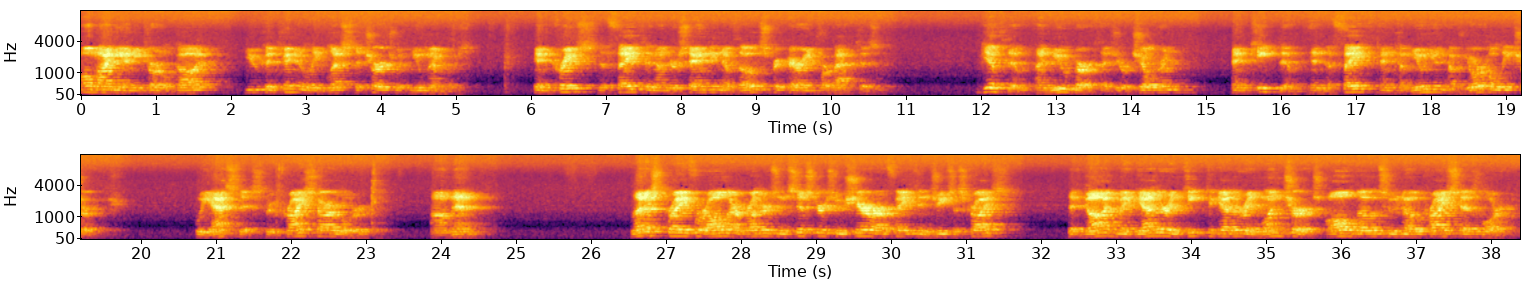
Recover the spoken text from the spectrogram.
Almighty and eternal God, you continually bless the church with new members. Increase the faith and understanding of those preparing for baptism. Give them a new birth as your children and keep them in the faith and communion of your holy church. We ask this through Christ our Lord. Amen. Let us pray for all our brothers and sisters who share our faith in Jesus Christ, that God may gather and keep together in one church all those who know Christ as Lord.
